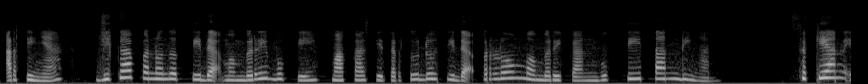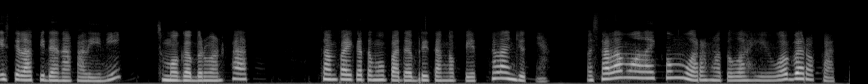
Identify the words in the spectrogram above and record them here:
Artinya, jika penuntut tidak memberi bukti, maka si tertuduh tidak perlu memberikan bukti tandingan. Sekian istilah pidana kali ini, semoga bermanfaat. Sampai ketemu pada berita ngepit selanjutnya. Wassalamualaikum warahmatullahi wabarakatuh.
